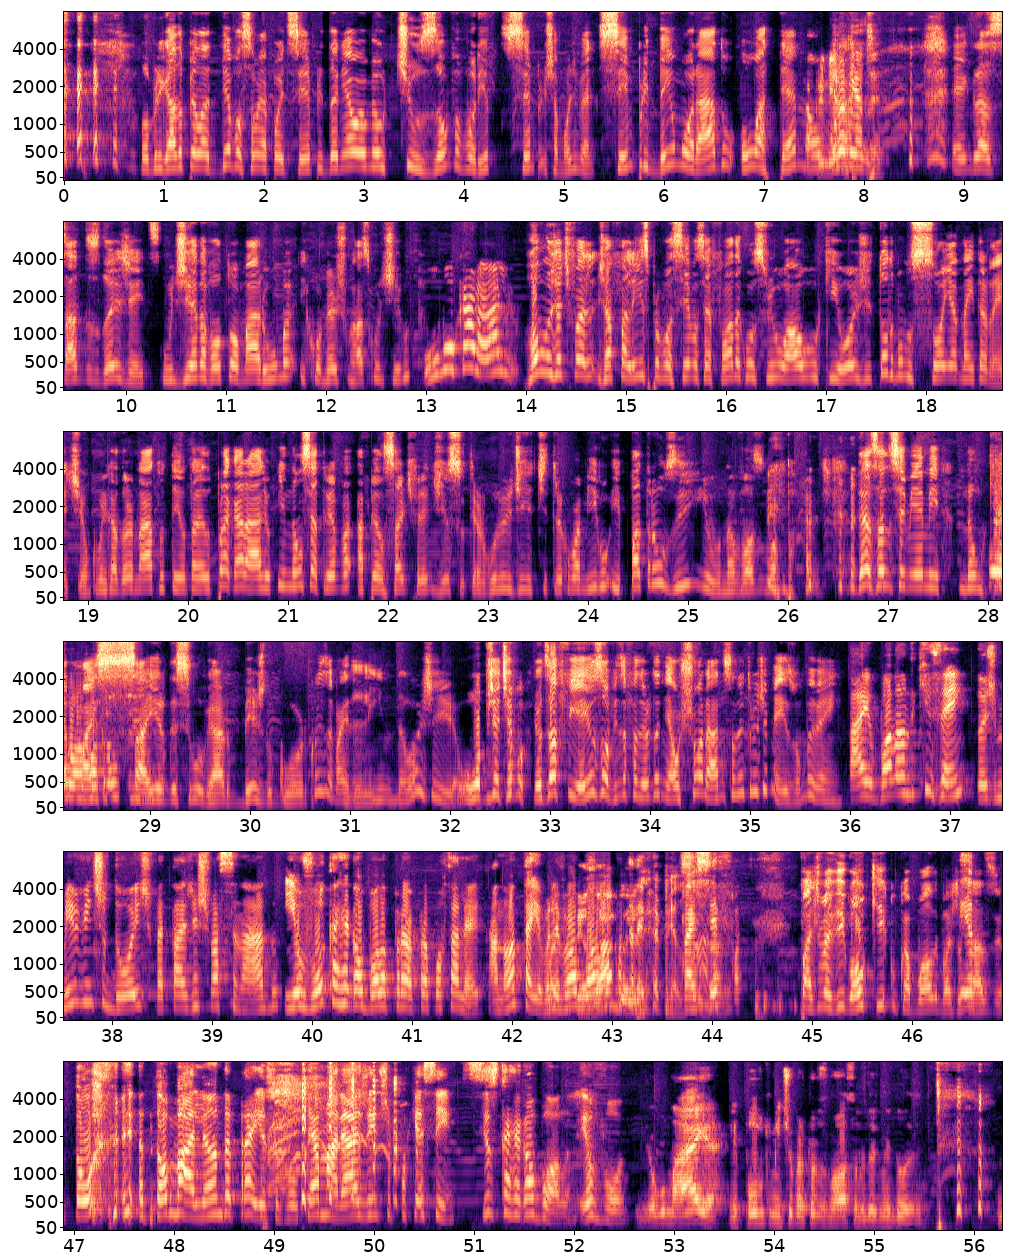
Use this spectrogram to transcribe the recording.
Obrigado pela devoção e apoio de sempre. Daniel é o meu tiozão favorito, sempre chamou de velho. Sempre bem-humorado ou até A mal primeira vez, né? É engraçado dos dois jeitos. Um dia ainda vou tomar uma e comer churrasco contigo. Uma ao caralho. Romulo, já, te fal- já falei isso pra você, você é foda, construiu algo que hoje todo mundo sonha na internet. É um comunicador nato, tem um talento pra caralho e não se atreva a pensar diferente disso. Tenho orgulho de te ter como amigo e patrãozinho na voz do Lombardi. 10 anos CMM, não quero Olá, mais patrãozinho. sair desse lugar. Beijo do gordo, coisa mais linda. Hoje, o objetivo, eu desafiei os ouvintes a fazer o Daniel chorar nessa leitura de e-mails. Vamos ver, hein? Vai, o bola ano que vem, 2022, vai estar a gente vacinado. E eu vou carregar o bola pra, pra Porto Alegre. Anota aí, eu vou Vai levar ser o bola pra Porto? Alegre. É. Vai ser foda. O Paty vai vir igual o Kiko com a bola embaixo do Eu- braço. Tô, eu tô malhando é pra isso. Eu voltei a malhar, gente, porque assim, preciso carregar o bola. Eu vou. Diogo Maia, aquele povo que mentiu pra todos nós sobre 2012.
